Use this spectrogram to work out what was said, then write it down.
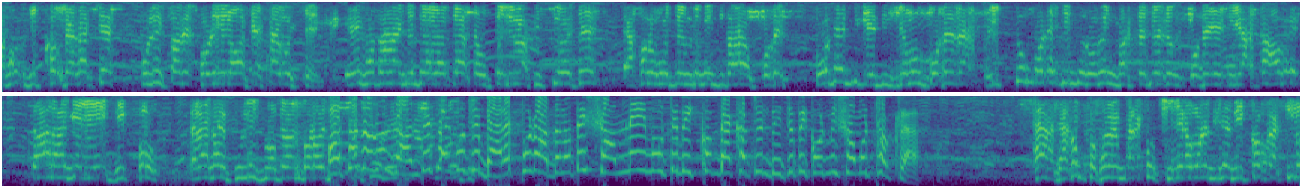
এখন বিক্ষোভ দেখাচ্ছে, পুলিশ তাদের সরিয়ে নেওয়ার চেষ্টা করছে। এই ঘটনায় কিন্তু এলাকায় একটা উত্তেজনা সৃষ্টি হয়েছে। এখনও পর্যন্ত কিন্তু তারা কোর্টে কোর্টের দিকে যেমন কোর্টের একটু পরে কিন্তু রবীন্দ্র ভট্টাচার্য কোর্টে নিয়ে আসা হবে। তার আগে এই বিক্ষোভ এলাকায় পুলিশ মোতায়েন করা হয়েছে। জানতে চাইব যে ব্যারাকপুর আদালতের সামনে এই মুহূর্তে বিক্ষোভ দেখাচ্ছেন বিজেপি কর্মী সমর্থকরা। হ্যাঁ দেখো প্রথমে ব্যারাকপুর চিড়িয়ামোড়ের দিকে বিক্ষোভটা ছিল।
